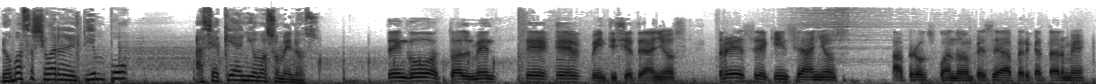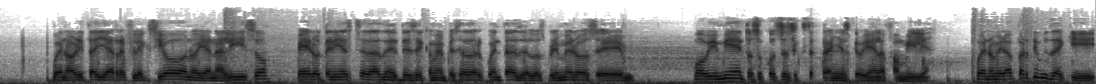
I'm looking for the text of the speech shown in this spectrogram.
¿Nos vas a llevar en el tiempo hacia qué año más o menos? Tengo actualmente 27 años, 13, 15 años aprox cuando empecé a percatarme. Bueno, ahorita ya reflexiono y analizo, pero tenía esa edad desde que me empecé a dar cuenta de los primeros eh, movimientos o cosas extrañas que veía en la familia. Bueno, mira, partimos de aquí.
